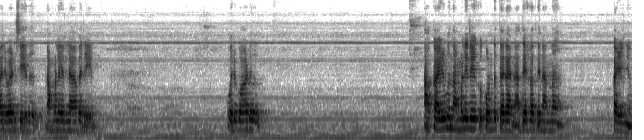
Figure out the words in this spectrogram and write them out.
പരിപാടി ചെയ്ത് നമ്മളെ എല്ലാവരെയും ഒരുപാട് ആ കഴിവ് നമ്മളിലേക്ക് കൊണ്ടുതരാൻ അദ്ദേഹത്തിന് അന്ന് കഴിഞ്ഞു.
